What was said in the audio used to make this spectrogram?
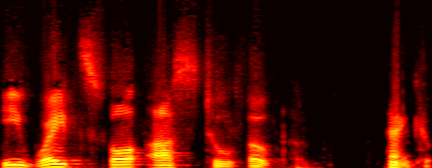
He waits for us to open. Thank you.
